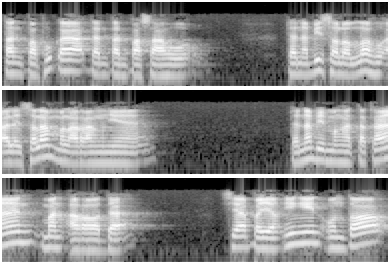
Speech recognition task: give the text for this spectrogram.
Tanpa buka dan tanpa sahur. Dan Nabi Shallallahu Alaihi Wasallam melarangnya. Dan Nabi mengatakan, man arada. Siapa yang ingin untuk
